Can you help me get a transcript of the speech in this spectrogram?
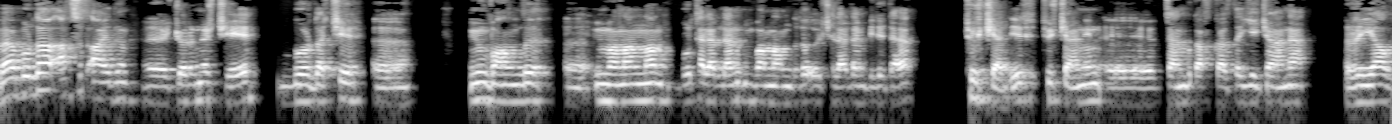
Və burada açıq aydın e, görünür ki, buradakı ünvanlı, ünvanlanan bu tələblərin ünvanlandığı ölkələrdən biri də Türkiyədir. Türkiyənin Cənubi Qafqazda yeganə real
